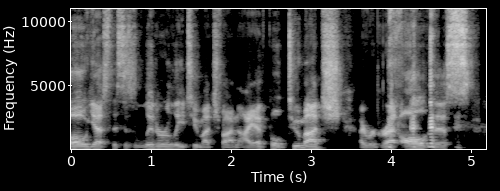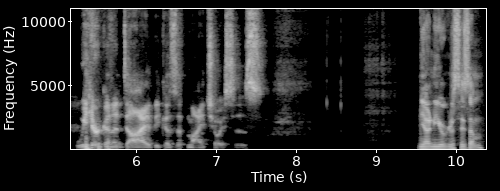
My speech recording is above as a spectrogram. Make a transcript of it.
Oh yes, this is literally too much fun. I have pulled too much. I regret all of this. we are gonna die because of my choices. Yanni, you were gonna say something?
